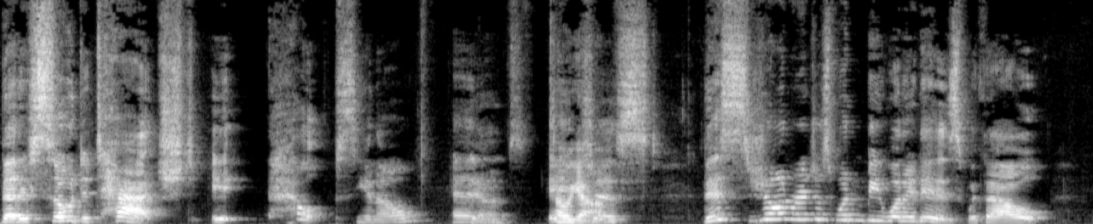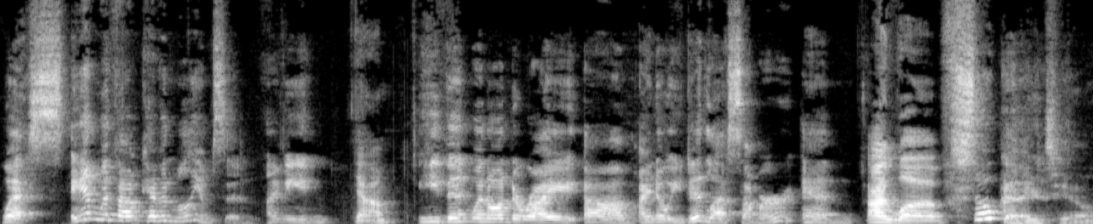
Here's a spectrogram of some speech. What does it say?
that is so detached, it helps, you know? And Yeah. it Oh, yeah. just this genre just wouldn't be what it is without Wes and without Kevin Williamson. I mean, Yeah. he then went on to write um I know what you did last summer and I love. so I do good. too.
